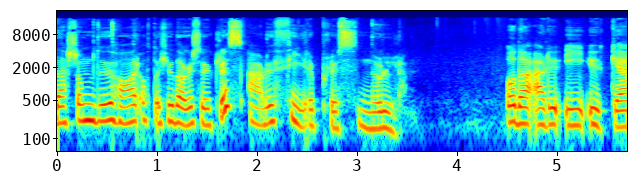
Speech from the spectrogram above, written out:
dersom du har 28 dagers syklus, er du fire pluss null. Og da er du i uke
